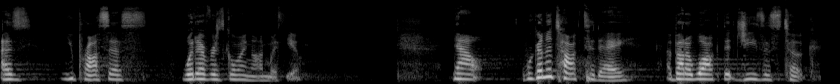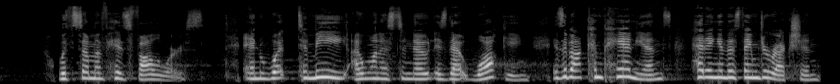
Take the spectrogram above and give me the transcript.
as you process whatever's going on with you. Now, we're going to talk today about a walk that Jesus took with some of his followers. And what to me I want us to note is that walking is about companions heading in the same direction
